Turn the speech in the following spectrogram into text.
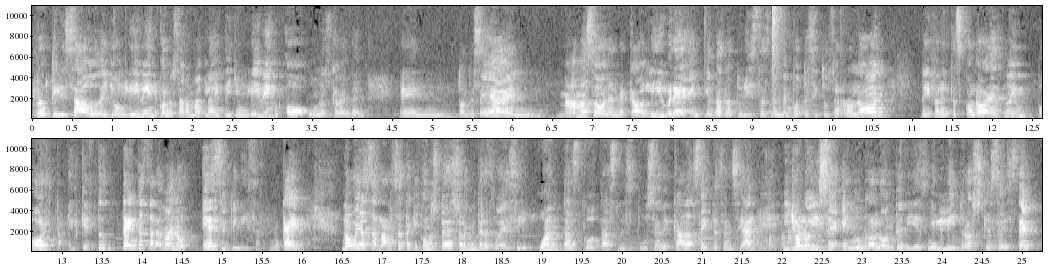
reutilizado de Young Living con los Aroma Glide de Young Living o unos que venden en donde sea, en Amazon, en Mercado Libre, en tiendas naturistas venden botecitos de rolón de diferentes colores, no importa, el que tú tengas a la mano, ese utiliza, ¿ok? No voy a hacer la receta aquí con ustedes, solamente les voy a decir cuántas gotas les puse de cada aceite esencial y yo lo hice en un rolón de 10 mililitros, que es este.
